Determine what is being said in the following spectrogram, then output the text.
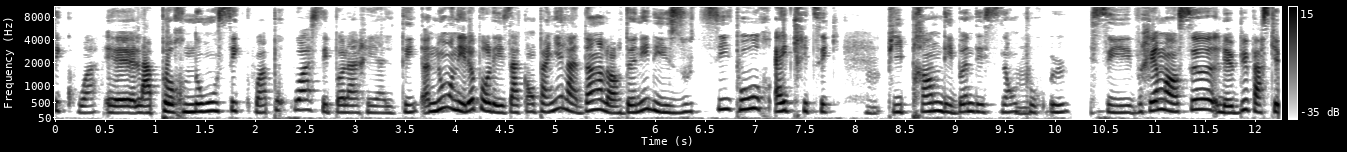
c'est quoi? Euh, la porno, c'est quoi? Pourquoi c'est pas la réalité? Nous, on est là pour les accompagner là-dedans, leur donner des outils pour être critiques, Mm. puis prendre des bonnes décisions Mm. pour eux. C'est vraiment ça le but parce que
